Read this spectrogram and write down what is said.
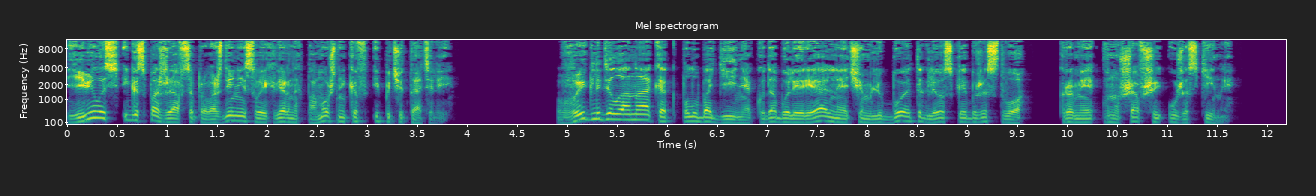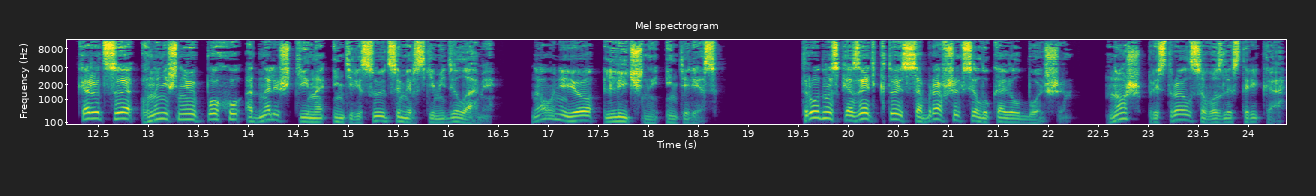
Явилась и госпожа в сопровождении своих верных помощников и почитателей. Выглядела она как полубогиня, куда более реальная, чем любое таглиосское божество, кроме внушавшей ужас Кины. Кажется, в нынешнюю эпоху одна лишь Кина интересуется мирскими делами, но у нее личный интерес. Трудно сказать, кто из собравшихся лукавил больше. Нож пристроился возле старика.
